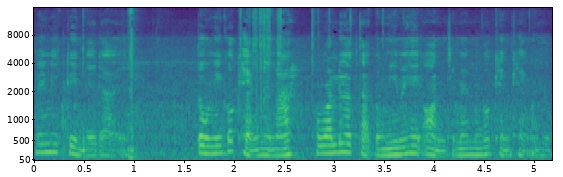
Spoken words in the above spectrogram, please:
ไม่มีกลิ่นใด ๆ ตรงนี้ก็แข็งอยู่นะ เพราะว่าเลือกจากตรงนี้ไม่ให้อ่อนใช่ไหมมันก็แข็งๆอยู่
